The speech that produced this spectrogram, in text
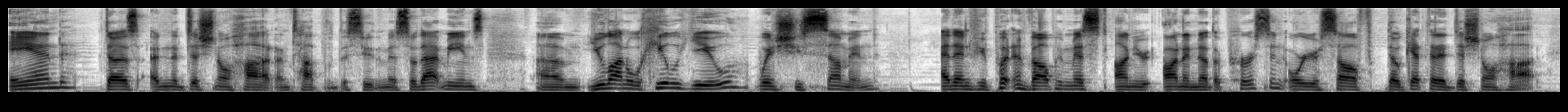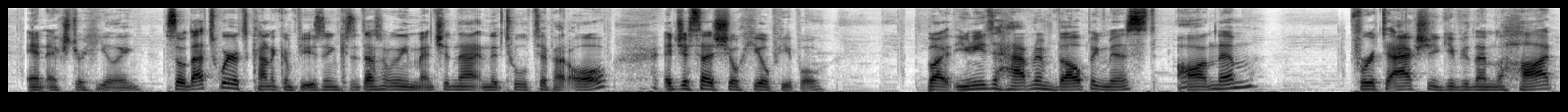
and does an additional hot on top of the Soothing Mist. So that means um, Yu'lon will heal you when she's summoned. And then if you put Enveloping Mist on your on another person or yourself, they'll get that additional hot and extra healing. So that's where it's kind of confusing because it doesn't really mention that in the tooltip at all. It just says she'll heal people. But you need to have an enveloping mist on them for it to actually give you them the hot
